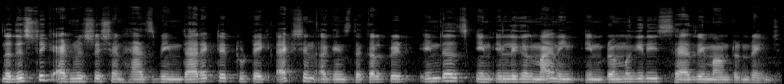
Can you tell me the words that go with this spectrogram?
The district administration has been directed to take action against the culprit indulged in illegal mining in Brahmagiri Sahyadri mountain range.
